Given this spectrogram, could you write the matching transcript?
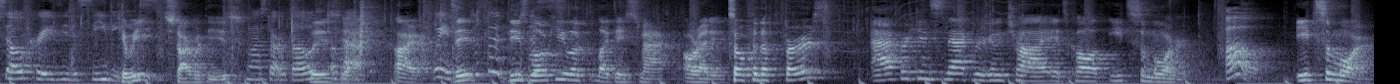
so crazy to see these. Can we start with these? You want to start with those? Please, Okay. yeah. All right. Wait, these this is- these low-key look like they smack already. So for the first African snack we're gonna try, it's called Eet-Sum-Mor. Oh. Eet-Sum-Mor.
